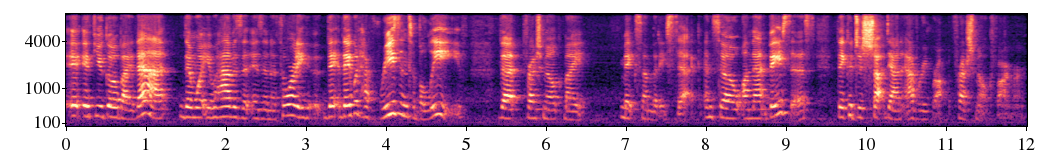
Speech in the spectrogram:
if you go by that, then what you have is, an authority, they, they would have reason to believe that fresh milk might make somebody sick. And so on that basis, they could just shut down every fresh milk farmer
